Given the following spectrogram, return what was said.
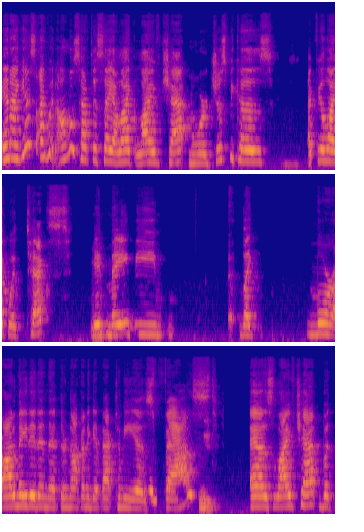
And I guess I would almost have to say I like live chat more just because I feel like with text, it may be uh, like more automated and that they're not going to get back to me as fast Mm. as live chat, but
